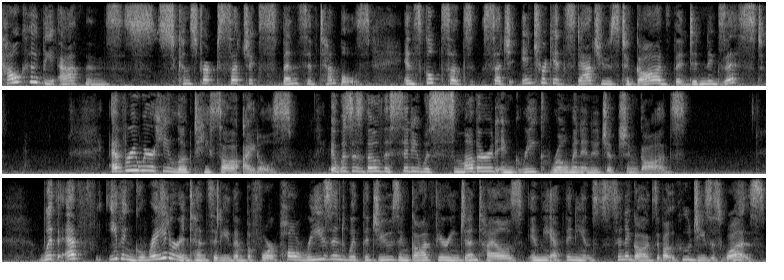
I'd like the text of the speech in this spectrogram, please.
How could the Athens construct such expensive temples and sculpt such, such intricate statues to gods that didn't exist? Everywhere he looked, he saw idols. It was as though the city was smothered in Greek, Roman, and Egyptian gods. With ev- even greater intensity than before, Paul reasoned with the Jews and God fearing Gentiles in the Athenian synagogues about who Jesus was.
